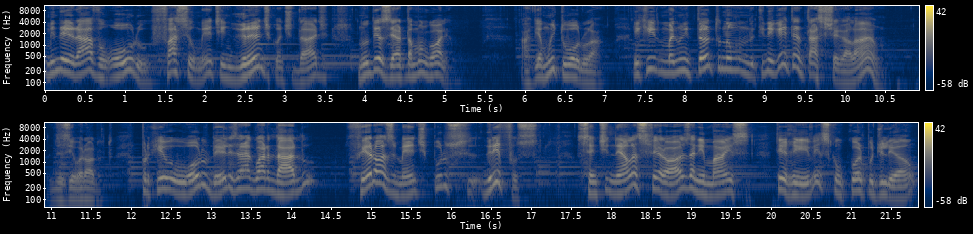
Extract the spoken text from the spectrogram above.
mineravam ouro facilmente, em grande quantidade, no deserto da Mongólia. Havia muito ouro lá. E que, mas, no entanto, não, que ninguém tentasse chegar lá, dizia Heródoto, porque o ouro deles era guardado ferozmente por grifos, sentinelas ferozes, animais terríveis, com corpo de leão,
